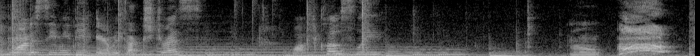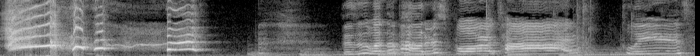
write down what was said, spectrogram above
You want to see me be ambidextrous? Watch closely. Oh. this is what the powder's for, Ty! Please!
